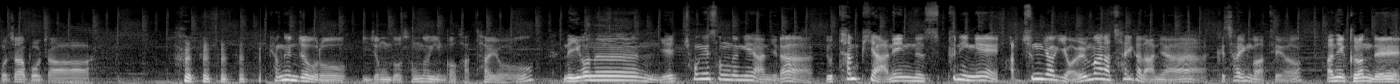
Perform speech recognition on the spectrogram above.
보자, 보자. 평균적으로 이 정도 성능인 것 같아요. 근데 이거는 얘 총의 성능이 아니라 요 탄피 안에 있는 스프링의 압축력이 얼마나 차이가 나냐 그 차이인 것 같아요. 아니 그런데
